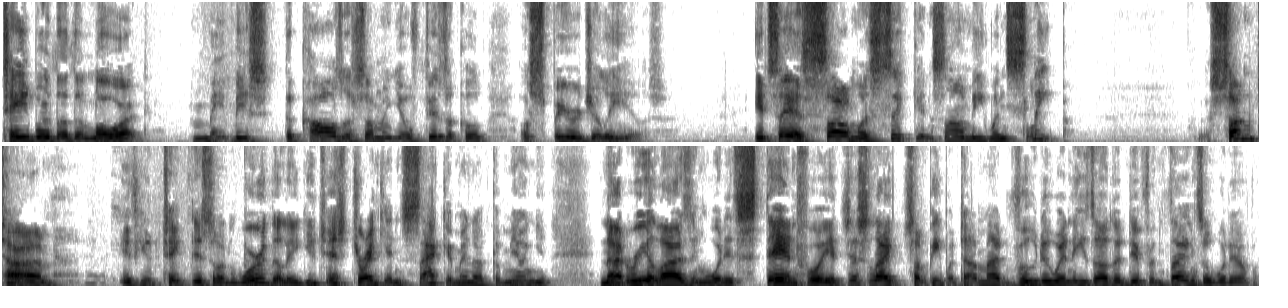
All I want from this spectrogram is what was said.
table of the Lord may be the cause of some of your physical or spiritual ills. It says some are sick and some even sleep. Sometime, if you take this unworthily, you just drinking sacrament of communion, not realizing what it stands for. It's just like some people talking about voodoo and these other different things or whatever.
